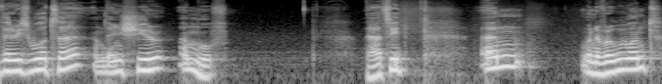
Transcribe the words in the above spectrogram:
there is water and then shear and move. That's it. And whenever we want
